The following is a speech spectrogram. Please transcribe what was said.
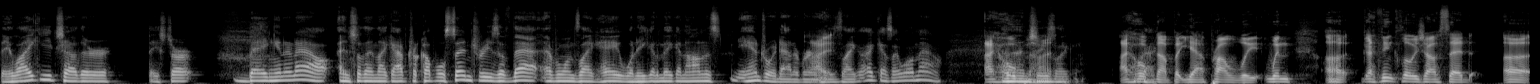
they like each other, they start banging it out. And so then, like after a couple centuries of that, everyone's like, "Hey, what are you gonna make an honest android out of her?" And I- he's like, "I guess I will now." I hope and not. she's like, I hope Okay. not, but yeah, probably. When uh, I think Chloe Zhao said, uh,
